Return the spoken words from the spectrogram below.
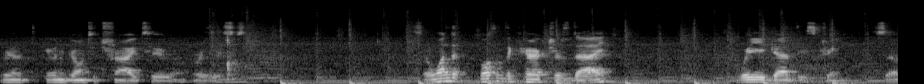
We're not even going to try to resist. So when the, both of the characters die, we got this screen. So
